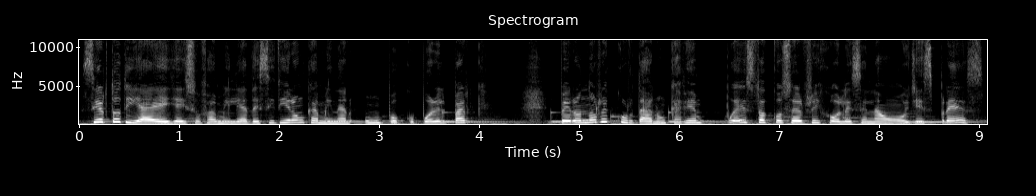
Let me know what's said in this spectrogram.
Cierto día ella y su familia decidieron caminar un poco por el parque, pero no recordaron que habían puesto a cocer frijoles en la olla express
